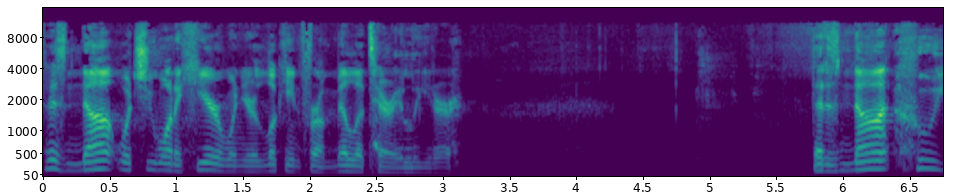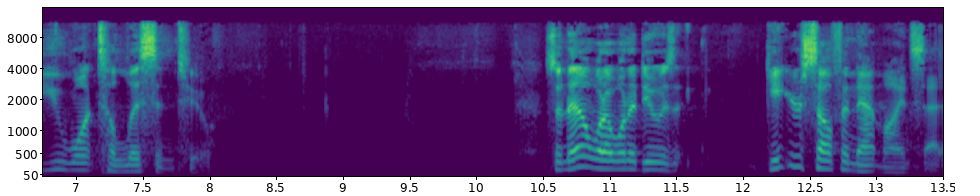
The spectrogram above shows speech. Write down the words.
That is not what you want to hear when you're looking for a military leader. That is not who you want to listen to. So now, what I want to do is get yourself in that mindset.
